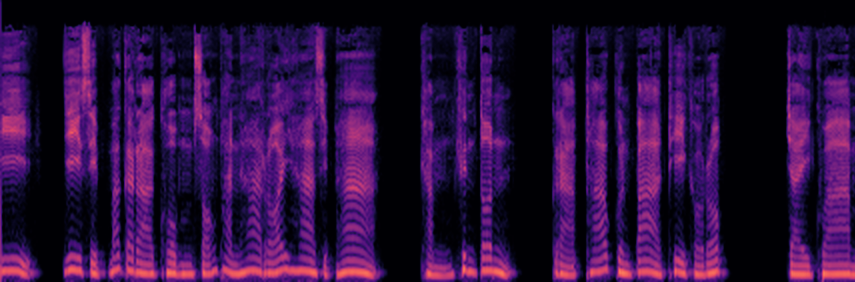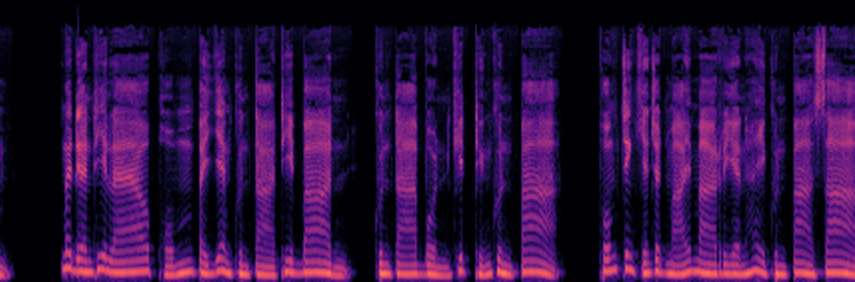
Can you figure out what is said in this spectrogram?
ที่ 20 มกราคม 2555คำขึ้นต้น กราบเท้าคุณป้าที่เคารพ ใจความ เมื่อเดือนที่แล้วผมไปเยี่ยมคุณตาที่บ้าน คุณตาบ่นคิดถึงคุณป้า ผมจึงเขียนจดหมายมาเรียนให้คุณป้าทราบ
